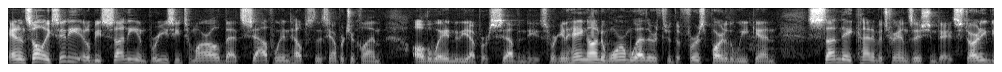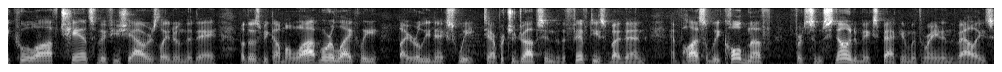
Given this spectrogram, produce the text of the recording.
And in Salt Lake City, it'll be sunny and breezy tomorrow. That south wind helps the temperature climb all the way into the upper 70s. We're going to hang on to warm weather through the first part of the weekend. Sunday, kind of a transition day. It's starting to cool off, chance of a few showers later in the day, but those become a lot more likely by early next week. Temperature drops into the 50s by then and possibly cold enough for some snow to mix back in with rain in the valleys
